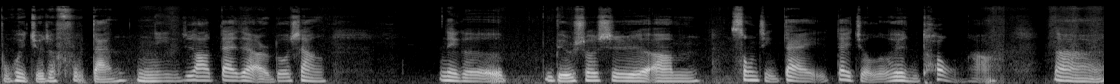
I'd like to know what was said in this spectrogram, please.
不会觉得负担？你就要戴在耳朵上，那个，比如说是嗯松紧带，戴久了会很痛啊。那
